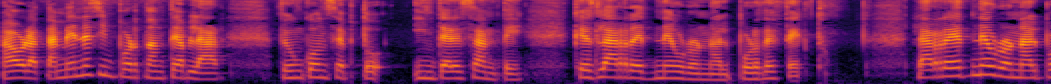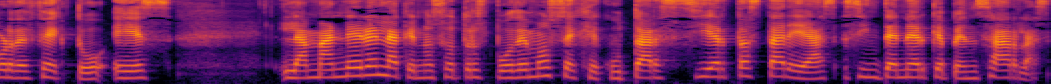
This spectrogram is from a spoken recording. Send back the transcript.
Ahora, también es importante hablar de un concepto interesante, que es la red neuronal por defecto. La red neuronal por defecto es la manera en la que nosotros podemos ejecutar ciertas tareas sin tener que pensarlas.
